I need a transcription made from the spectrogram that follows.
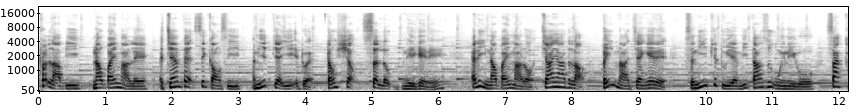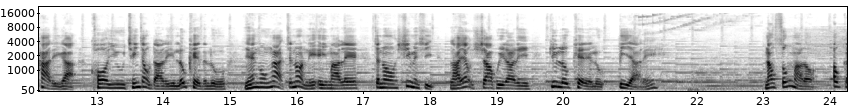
ထွက်လာပြီးနောက်ပိုင်းမှာလဲအကျန်းဖက်စစ်ကောင်စီအမြင့်ပြတ်ရေးအတွက်တောက်လျှောက်ဆက်လုပ်နေခဲ့တယ်။အဲ့ဒီနောက်ပိုင်းမှာတော့ကြားရသလောက်ဗိမ့်မာကြံခဲ့တဲ့ ဇနီးဖြစ်သူရဲ့မိသားစုဝင်တွေကိုစခတွေကခေါ်ယူချင်းချောက်တာတွေလုပ်ခဲ့သလိုရန်ကုန်ကကျွန်တော်နေအိမ်မှာလဲကျွန်တော်ရှိမရှိ လာရောက်ရှာဖွေတာတွေပြုလုပ်ခဲ့တယ်လို့သိရတယ်။နောက်ဆုံးမှာတော့အောက်က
